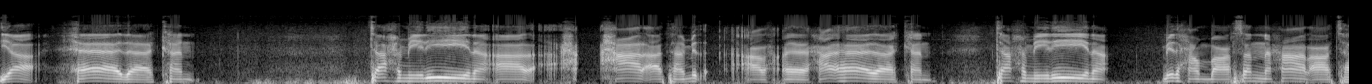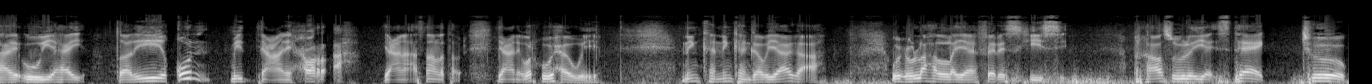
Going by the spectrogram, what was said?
yaa haadaa kan taxmiliina xaal aad tahay mid haadaa kan taxmiliina mid xambaarsanna xaal aad tahay uu yahay dariiqun mid yacni xor ah yani warku waxaa weeye ninkan ninkan gabayaaga ah wuxuu la hadlayaa faraskiisii markaasuu leeyahay istaag joog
